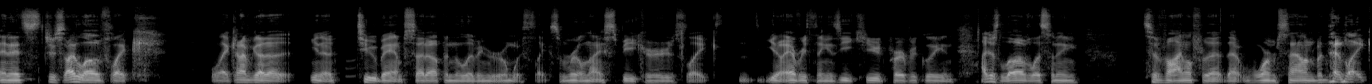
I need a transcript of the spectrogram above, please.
and it's just, I love like, like I've got a you know tube amp set up in the living room with like some real nice speakers, like you know everything is EQ'd perfectly, and I just love listening to vinyl for that that warm sound. But then like.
